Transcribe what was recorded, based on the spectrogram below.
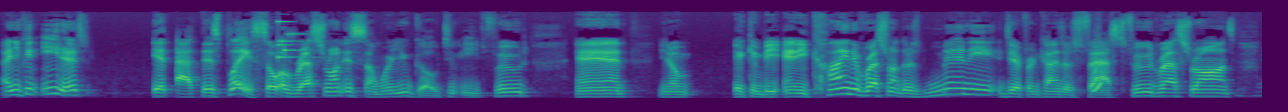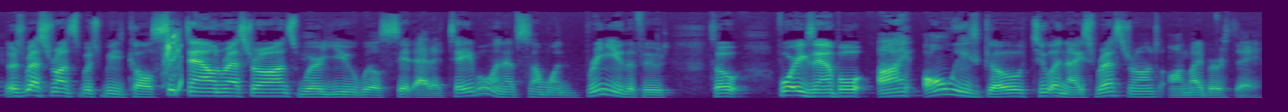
and you can eat it, it at this place. So a restaurant is somewhere you go to eat food, and you know it can be any kind of restaurant. There's many different kinds. There's fast food restaurants. Mm-hmm. There's restaurants which we call sit down restaurants where mm-hmm. you will sit at a table and have someone bring you the food. So, for example, I always go to a nice restaurant on my birthday.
